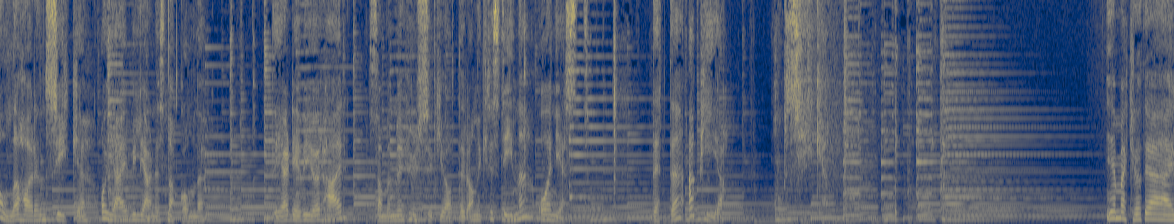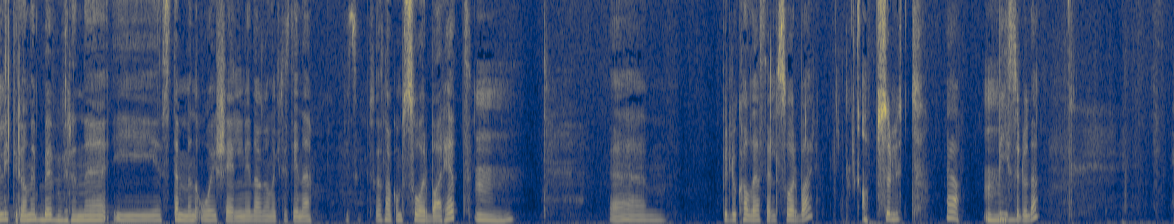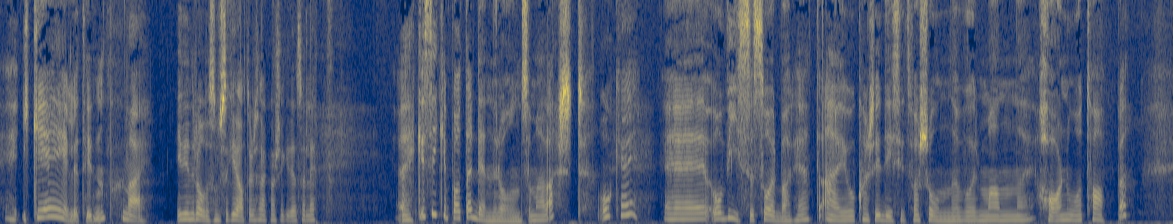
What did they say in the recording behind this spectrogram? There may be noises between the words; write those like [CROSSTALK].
Alle har en syke, og jeg vil gjerne snakke om det. Det er det vi gjør her, sammen med huspsykiater Anne Kristine og en gjest. Dette er Pia om syke. Jeg merker at jeg er litt bevrende i stemmen og i sjelen i dag, Anne Kristine. Vi skal snakke om sårbarhet. Mm. Eh, vil du kalle deg selv sårbar? Absolutt. Ja. Mm. Viser du det? Ikke hele tiden. Nei. I din rolle som psykiater så er kanskje ikke det så lett. Jeg er ikke sikker på at det er den rollen som er verst. Ok. Eh, å vise sårbarhet er jo kanskje i de situasjonene hvor man har noe å tape.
